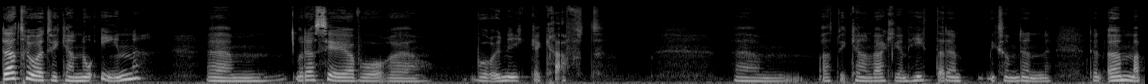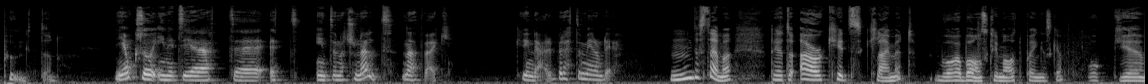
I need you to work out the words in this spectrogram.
Där tror jag att vi kan nå in. Ehm, och där ser jag vår, vår unika kraft. Um, att vi kan verkligen hitta den, liksom den, den ömma punkten. Ni har också initierat eh, ett internationellt nätverk kring det här. Berätta mer om det. Mm, det stämmer. Det heter Our Kids Climate, Våra barns klimat på engelska. Och eh,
